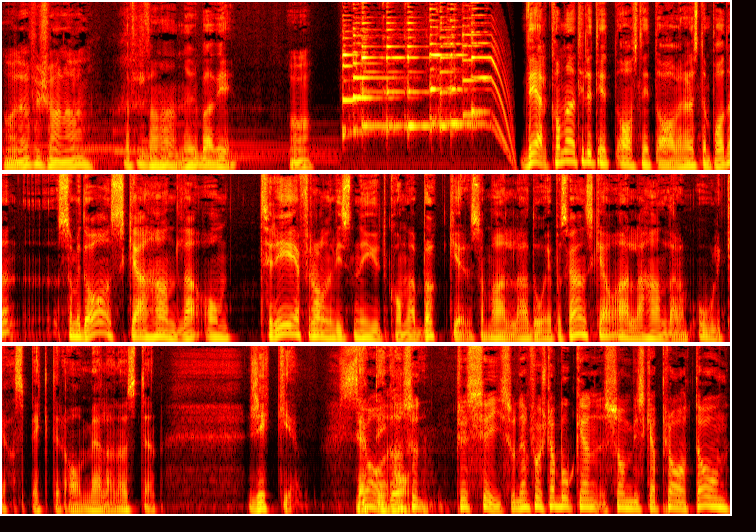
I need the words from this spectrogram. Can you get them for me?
Ja, där försvann han. Där försvann han. Nu är det bara vi. Ja. Välkomna till ett nytt avsnitt av Mellanösternpodden som idag ska handla om tre förhållandevis nyutkomna böcker som alla då är på svenska och alla handlar om olika aspekter av Mellanöstern. Ricky, sätt ja, igång. alltså, precis. Och den första boken som vi ska prata om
